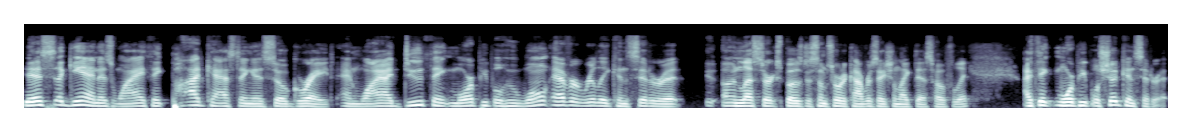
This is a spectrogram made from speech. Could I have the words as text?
This again is why I think podcasting is so great and why I do think more people who won't ever really consider it unless they're exposed to some sort of conversation like this, hopefully, I think more people should consider it.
